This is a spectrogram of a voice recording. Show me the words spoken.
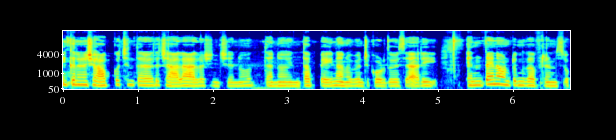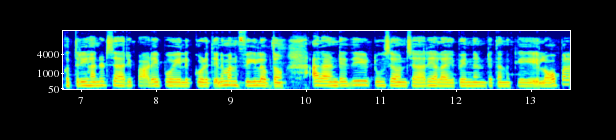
ఇంకా నేను షాప్కి వచ్చిన తర్వాత చాలా ఆలోచించాను. తను ఇంత పెయిన్ అనుభవించకూడదు. శారీ ఎంతైనా ఉంటుంది కదా ఫ్రెండ్స్. ఒక త్రీ హండ్రెడ్ శారీ పాడైపోయి కొడితేనే మనం ఫీల్ అవుతాం. అలాంటిది టూ సెవెన్ శారీ అలా అయిపోయిందంటే తనకి లోపల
